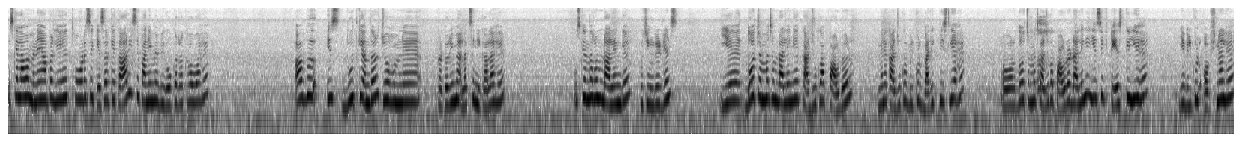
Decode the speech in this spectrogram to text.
इसके अलावा मैंने यहाँ पर लिए हैं थोड़े से केसर के तार, इसे पानी में भिगो कर रखा हुआ है। अब इस दूध के अंदर जो हमने कटोरी में अलग से निकाला है, उसके अंदर हम डालेंगे कुछ इंग्रेडिएंट्स ये दो चम्मच हम डालेंगे काजू का पाउडर। मैंने काजू को बिल्कुल बारीक पीस लिया है और दो चम्मच काजू का पाउडर डालेंगे। ये सिर्फ़ टेस्ट के लिए है, ये बिल्कुल ऑप्शनल है।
